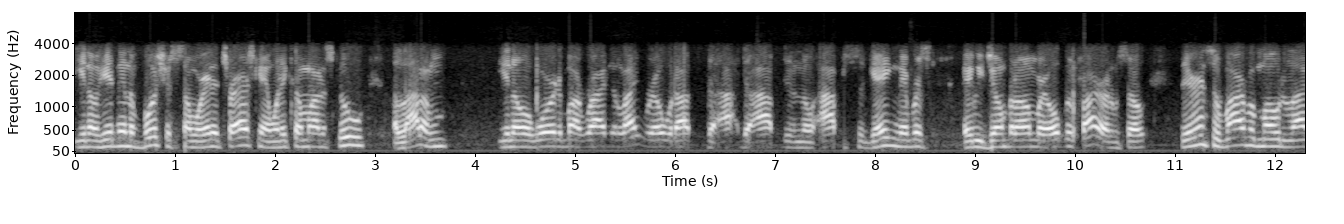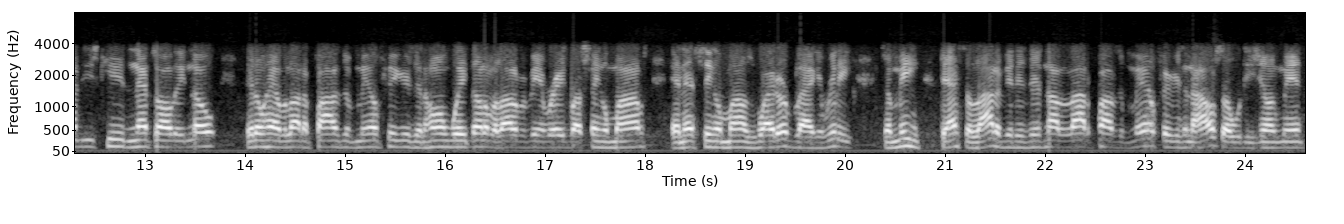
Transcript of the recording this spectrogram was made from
you know, hidden in a bush or somewhere in a trash can when they come out of school. A lot of them you know, worried about riding the light rail without the the op, you know, opposite gang members maybe jumping on them or open fire on them. So they're in survival mode. A lot of these kids, and that's all they know. They don't have a lot of positive male figures at home waiting on them. A lot of them are being raised by single moms, and that single mom's white or black. And really, to me, that's a lot of it. Is there's not a lot of positive male figures in the household with these young men,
